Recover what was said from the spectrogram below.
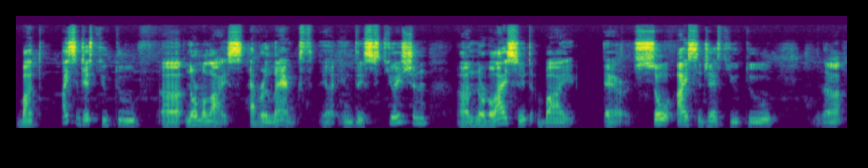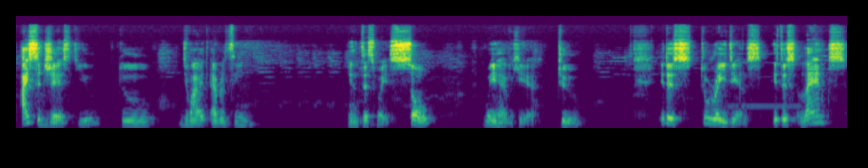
but I suggest you to uh, normalize every length uh, in this situation, uh, normalize it by r. So I suggest you to, uh, I suggest you to divide everything in this way. So we have here 2. It is 2 radians. It is length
